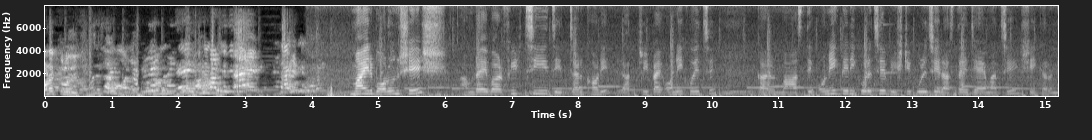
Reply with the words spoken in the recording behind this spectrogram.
অনেক তুলে দিচ্ছি। মায়ের বরণ শেষ। আমরা এবার ফিরছি যে যার ঘরে। রাত্রি প্রায় অনেক হয়েছে, কারণ মা আসতে অনেক দেরি করেছে, বৃষ্টি পড়েছে, রাস্তায় জ্যাম আছে, সেই কারণে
